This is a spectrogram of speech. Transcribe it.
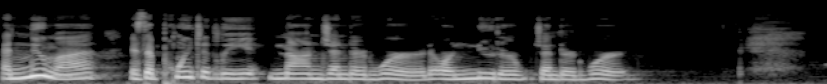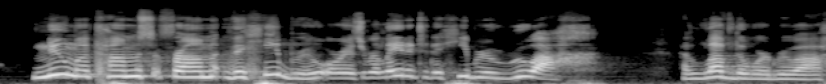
And pneuma is a pointedly non gendered word or neuter gendered word. Pneuma comes from the Hebrew or is related to the Hebrew ruach. I love the word ruach.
